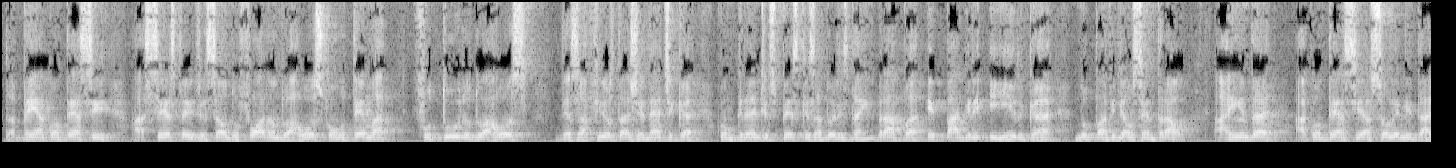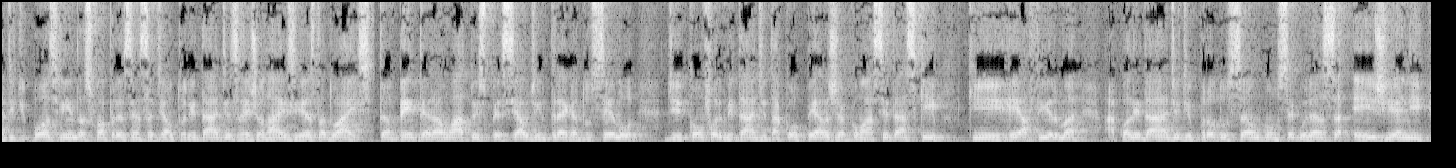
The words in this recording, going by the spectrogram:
Também acontece a sexta edição do Fórum do Arroz com o tema Futuro do Arroz Desafios da Genética com grandes pesquisadores da Embrapa, Epagre e IRGA no pavilhão central. Ainda acontece a solenidade de boas-vindas com a presença de autoridades regionais e estaduais. Também terá um ato especial de entrega do selo de conformidade da Copelja com a Cidasc, que reafirma a qualidade de produção com segurança e higiene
